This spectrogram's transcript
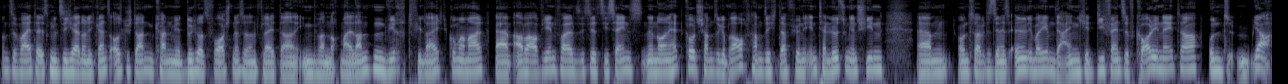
und so weiter, ist mit Sicherheit noch nicht ganz ausgestanden, kann mir durchaus vorstellen, dass er dann vielleicht da irgendwann nochmal landen wird, vielleicht, gucken wir mal. Ähm, aber auf jeden Fall ist jetzt die Saints einen neuen Headcoach, haben sie gebraucht, haben sich dafür eine interne Lösung entschieden ähm, und zwar wird es Dennis Allen übernehmen, der eigentliche Defensive Coordinator und ja,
